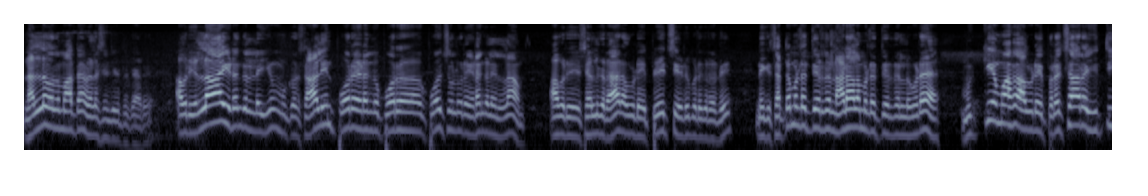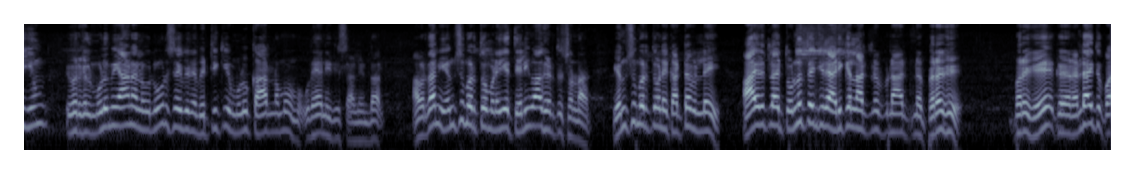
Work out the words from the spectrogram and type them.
நல்ல விதமாக தான் வேலை செஞ்சுக்கிட்டு இருக்காரு. அவர் எல்லா இடங்கள்லையும் ஸ்டாலின் போகிற இடங்க போகிற போக சொல்லுற இடங்கள் எல்லாம் அவர் செல்கிறார் அவருடைய பேச்சு எடுபடுகிறது. இன்றைக்கி சட்டமன்ற தேர்தல் நாடாளுமன்ற தேர்தலில் விட முக்கியமாக அவருடைய பிரச்சார யுத்தியும் இவர்கள் முழுமையான நூறு சதவீத வெற்றிக்கு முழு காரணமும் உதயநிதி ஸ்டாலின் தான். அவர்தான் எம்சு மருத்துவமனையை தெளிவாக எடுத்து சொன்னார். எம்சு மருத்துவமனை கட்டவில்லை. ஆயிரத்தி தொள்ளாயிரத்தி தொண்ணூத்தஞ்சில் அடிக்கல் நாட்டின நாட்டின பிறகு பிறகு ரெண்டாயிரத்தி ப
